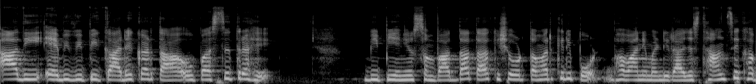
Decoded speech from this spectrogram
आदि एबीवीपी कार्यकर्ता उपस्थित रहे। बीपीए न्यूज़ संवाददाता किशोर तंवर की रिपोर्ट। भवानी मंडी राजस्थान से खबर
